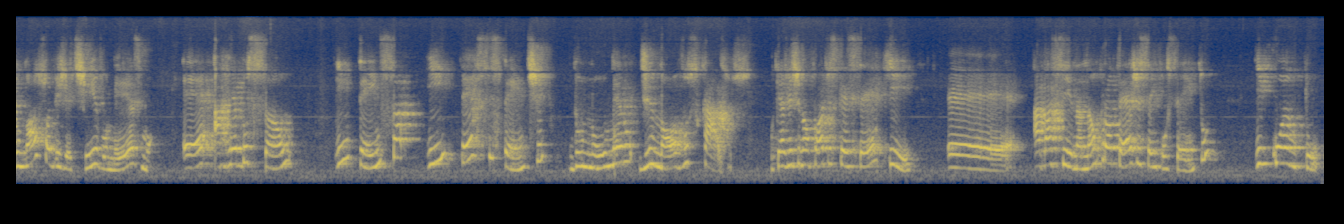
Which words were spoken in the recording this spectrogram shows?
o nosso objetivo mesmo é a redução intensa e persistente do número de novos casos. Porque a gente não pode esquecer que é, a vacina não protege 100%, e quanto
